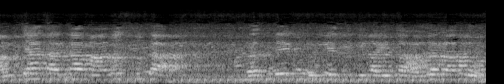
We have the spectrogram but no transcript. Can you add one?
आमच्यासारखा माणूस सुद्धा प्रत्येक पुण्यतिथीला इथं हजर राहतो.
